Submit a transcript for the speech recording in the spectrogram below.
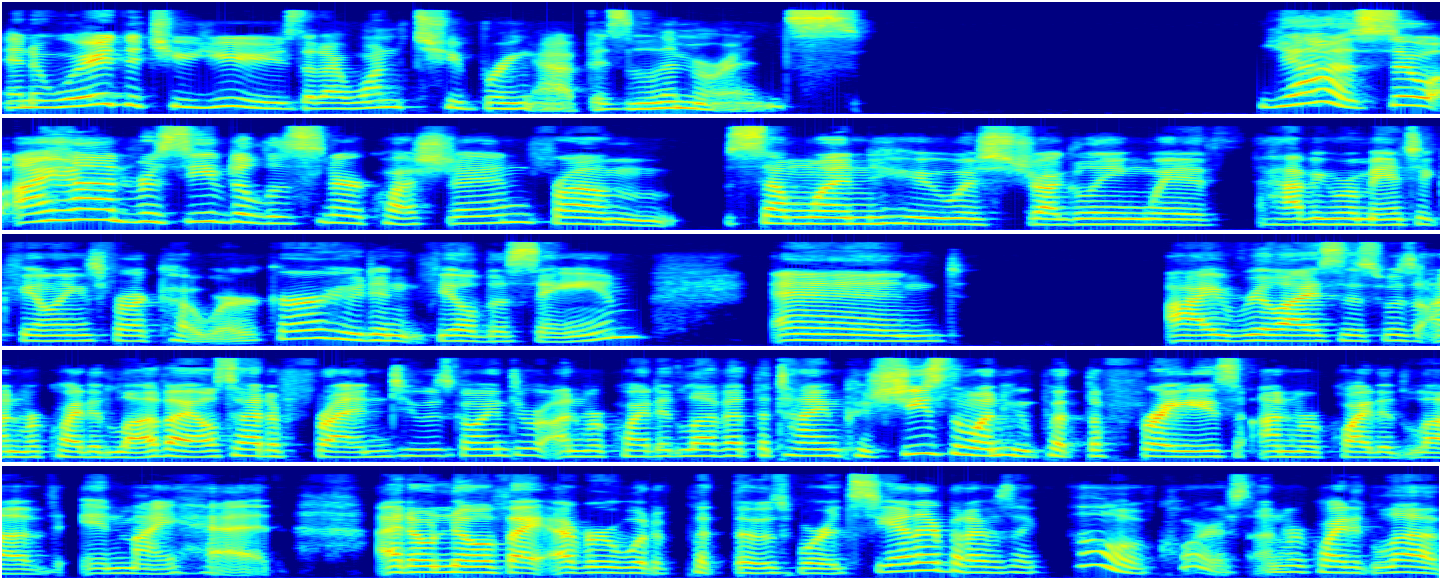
And a word that you use that I want to bring up is limerence. Yeah. So I had received a listener question from someone who was struggling with having romantic feelings for a coworker who didn't feel the same. And I realized this was unrequited love. I also had a friend who was going through unrequited love at the time because she's the one who put the phrase unrequited love in my head. I don't know if I ever would have put those words together, but I was like, oh, of course, unrequited love.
